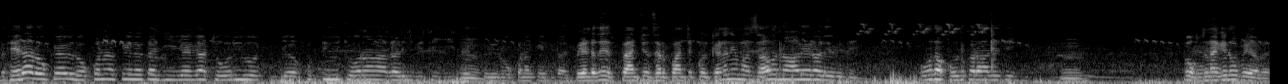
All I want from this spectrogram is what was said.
ਬਥੇਰਾ ਰੋਕਿਆ ਵੀ ਰੋਕਣਾ ਕਿਨੇ ਤਾਂ ਜੀ ਜਾਂ ਚੋਰੀ ਹੋ ਜਾਂ ਕੁੱਤੀ ਵੀ ਚੋਰਾਂ ਨਾਲ ਰਲੀ ਵੀ ਤੀ ਜੀ ਫਿਰ। ਕੋਈ ਰੋਕਣਾ ਕਿਨੇ ਤਾਂ। ਪਿੰਡ ਦੇ ਪੰਚ ਸਰਪੰਚ ਕੋਈ ਕਹਿਣਾ ਨਹੀਂ ਮੰਨਦੇ? ਸਭ ਨਾਲੇ ਰਲੇ ਵੀ ਤੀ ਉਹਦਾ ਖੁਦ ਕਰਾ ਦਿੱਤੀ ਜੀ। ਹੂੰ। ਭੁਗਤਣਾ ਕਿਹਨੂੰ ਪਿਆ ਫਿਰ?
